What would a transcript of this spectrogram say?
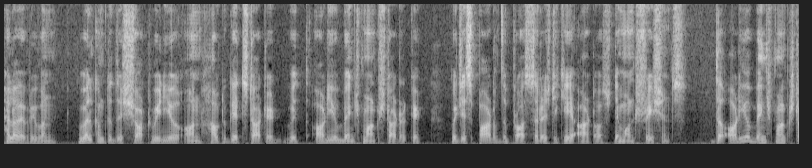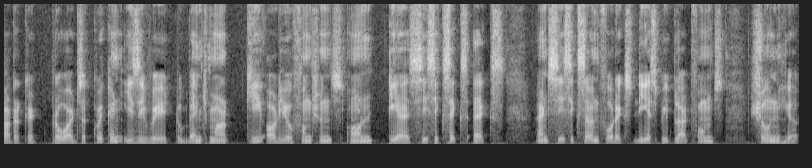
Hello everyone, welcome to this short video on how to get started with Audio Benchmark Starter Kit, which is part of the Processor SDK RTOS demonstrations. The Audio Benchmark Starter Kit provides a quick and easy way to benchmark key audio functions on TI C66X and C674X DSP platforms shown here.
